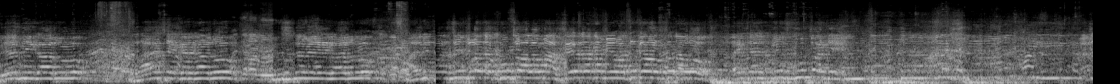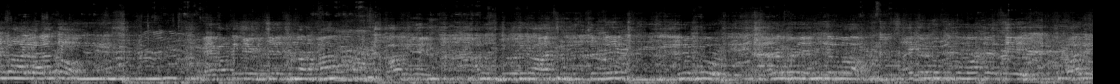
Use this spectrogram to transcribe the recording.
బేబీ గారు రాజశేఖర్ గారు కృష్ణవేణి గారు అన్ని సీట్లోనే కూర్చోవాలమ్మా శ్రీరన్న మీ వద్దకే వస్తున్నారు? అయితే ప్లీజ్ కూర్చోండి. వెనక ఆశీర్వదించండి. రేపు జరగబోయే ఎన్నికల్లో సైకిల్ గుర్తుకు ఓటేసి వారిని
